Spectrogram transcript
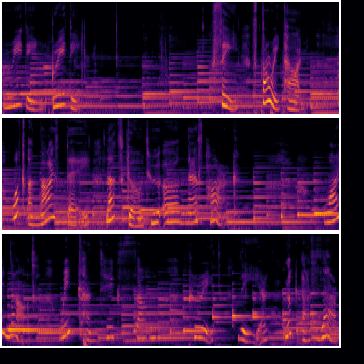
Breathing, breathing. See, story time. What a nice day. Let's go to a nice park. Why not? We can take some praise there. Look at that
